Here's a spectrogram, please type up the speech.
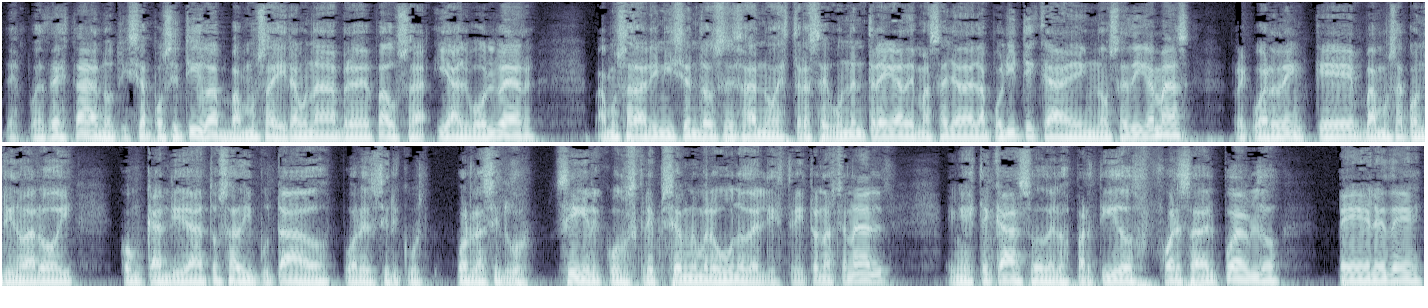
después de esta noticia positiva vamos a ir a una breve pausa y al volver vamos a dar inicio entonces a nuestra segunda entrega de Más allá de la política en No se diga más. Recuerden que vamos a continuar hoy con candidatos a diputados por, el por la circunscripción número uno del Distrito Nacional, en este caso de los partidos Fuerza del Pueblo, PLD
